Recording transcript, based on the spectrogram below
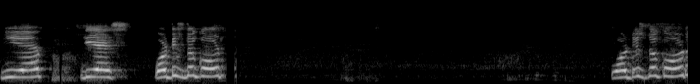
Yep. Yes. What is the code? What is the code?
